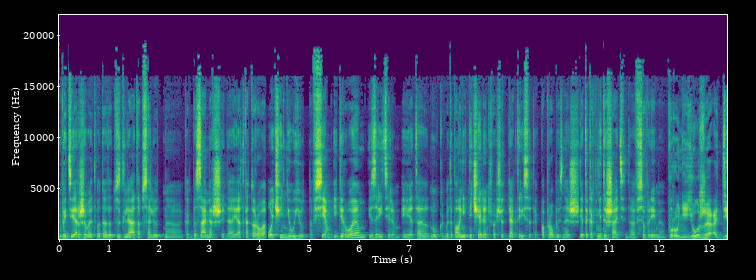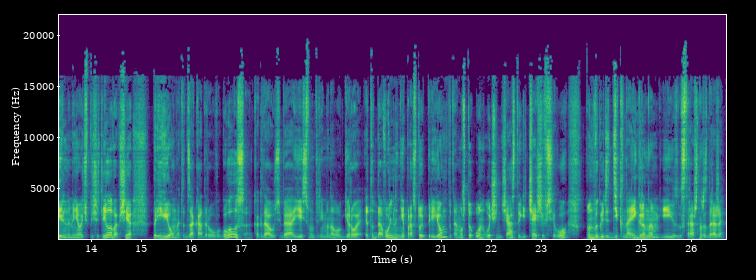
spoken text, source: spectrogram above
выдерживает вот этот взгляд абсолютно как бы замерший, да, от которого очень неуютно всем, и героям, и зрителям. И это, ну, как бы дополнительный челлендж вообще для актрисы. Так попробуй, знаешь, это как не дышать, да, все время. Про нее же отдельно меня очень впечатлило вообще прием этот закадрового голоса, когда у тебя есть внутренний монолог героя. Это довольно непростой прием, потому что он очень часто и чаще чаще всего он выглядит дико наигранным и страшно раздражает.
